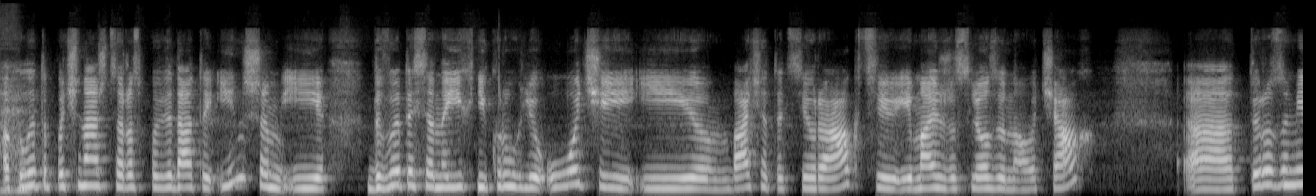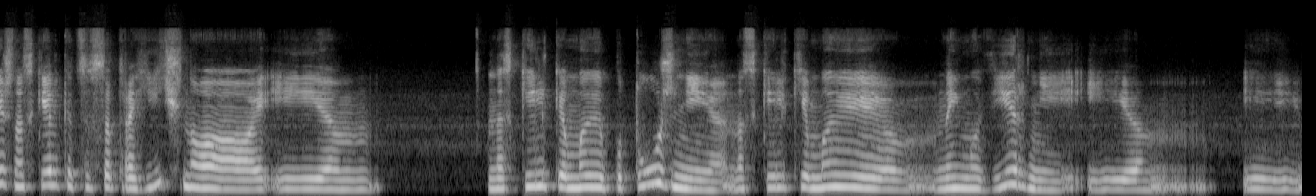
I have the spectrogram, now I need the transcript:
А коли ти починаєш це розповідати іншим і дивитися на їхні круглі очі, і бачити цю реакцію, і майже сльози на очах, е, ти розумієш, наскільки це все трагічно і. Наскільки ми потужні, наскільки ми неймовірні, і, і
